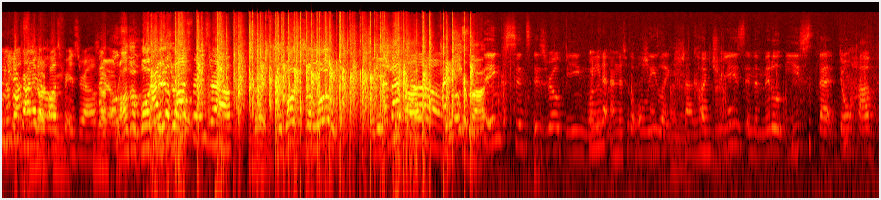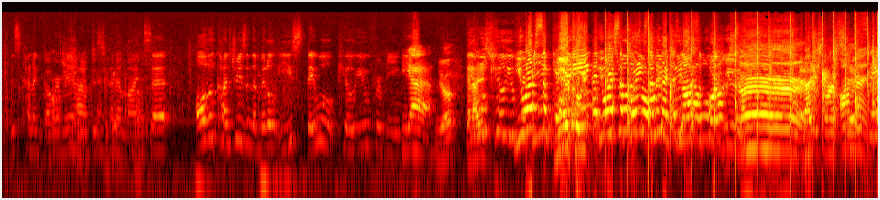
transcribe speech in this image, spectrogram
we need a round of Exactly. applause for Israel. Exactly. Yeah, round of applause Round for of applause Israel. for Israel. Shabbat shalom. Shabbat Shabbat. shalom. I also think since Israel being one of to the only like countries in the Middle East that don't have this kind of government with this kind of mindset, all the countries in the Middle East they will kill you for being gay. Yeah. Yep. They And I will just- kill you. You for are being supporting, Mia gay, Khalifa- you are Israel is the supporting only something that does not support you. Sure. And I just want to say, Amen. Say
